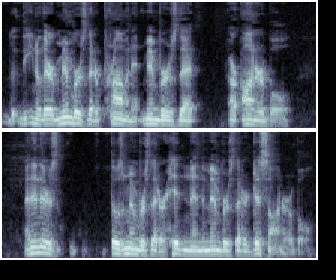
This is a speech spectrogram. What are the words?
you know, there are members that are prominent, members that are honorable. And then there's those members that are hidden and the members that are dishonorable.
